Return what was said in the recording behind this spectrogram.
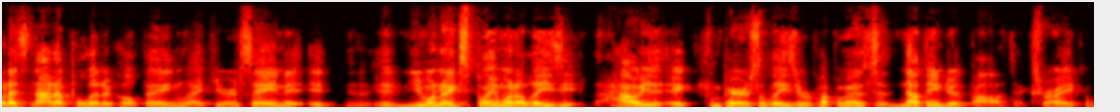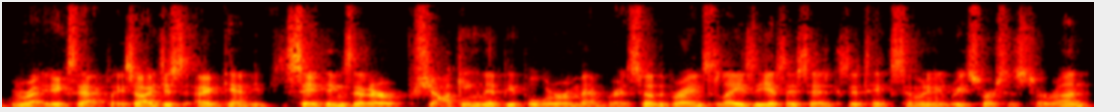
it's not a political thing, like you were saying. It, it, it you want to explain what a lazy how it compares to lazy Republican? It's nothing to do with politics, right? Right, exactly. So I just again say things that are shocking that people will remember it. So the brain's lazy, as I said, because it takes so many resources to run,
